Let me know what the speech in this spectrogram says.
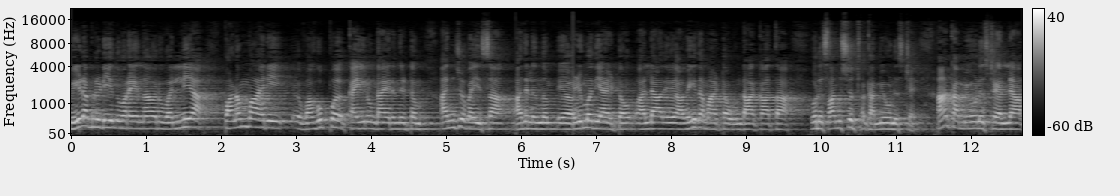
പി ഡബ്ല്യു ഡി എന്ന് പറയുന്ന ഒരു വലിയ പണം വാരി വകുപ്പ് കയ്യിലുണ്ടായിരുന്നിട്ടും അഞ്ച് പൈസ അതിൽ നിന്നും അഴിമതിയായിട്ടോ അല്ലാതെ അവിഹിതമായിട്ടോ ഉണ്ടാക്കാത്ത ഒരു സംശുദ്ധ കമ്മ്യൂണിസ്റ്റ്. ആ കമ്മ്യൂണിസ്റ്റ് എല്ലാം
